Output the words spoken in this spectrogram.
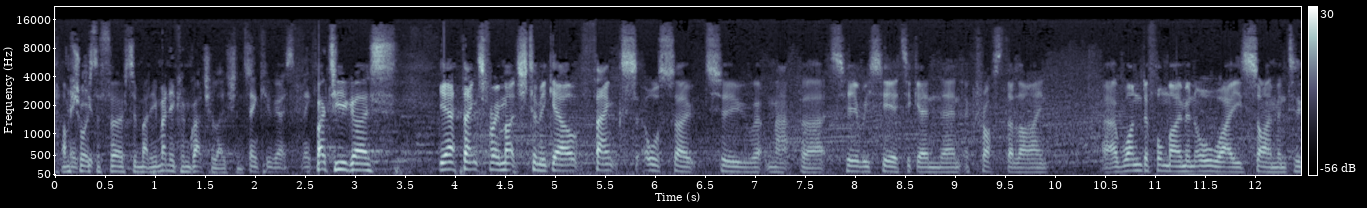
I'm Thank sure you. it's the first of many. Many congratulations. Thank you, guys. Thank Back to you guys. Yeah, thanks very much to Miguel. Thanks also to uh, Matt Burt. Here we see it again then across the line. A wonderful moment always, Simon, to,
